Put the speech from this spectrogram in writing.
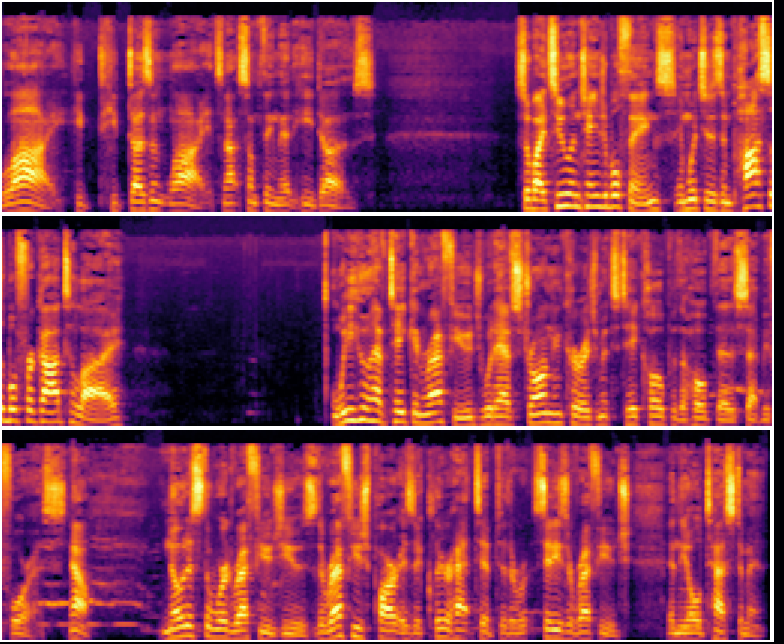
lie. He, he doesn't lie. It's not something that he does. So, by two unchangeable things, in which it is impossible for God to lie, we who have taken refuge would have strong encouragement to take hope of the hope that is set before us. Now, notice the word refuge used. The refuge part is a clear hat tip to the cities of refuge in the Old Testament.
